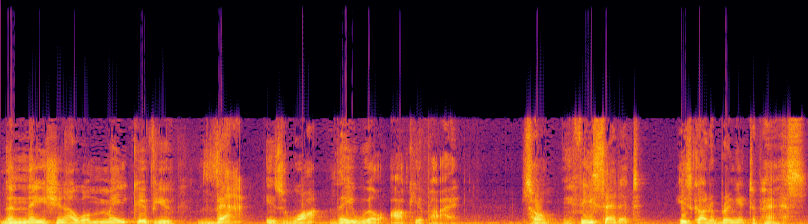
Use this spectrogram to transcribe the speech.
the nation I will make of you, that is what they will occupy. So if he said it, he's got to bring it to pass.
